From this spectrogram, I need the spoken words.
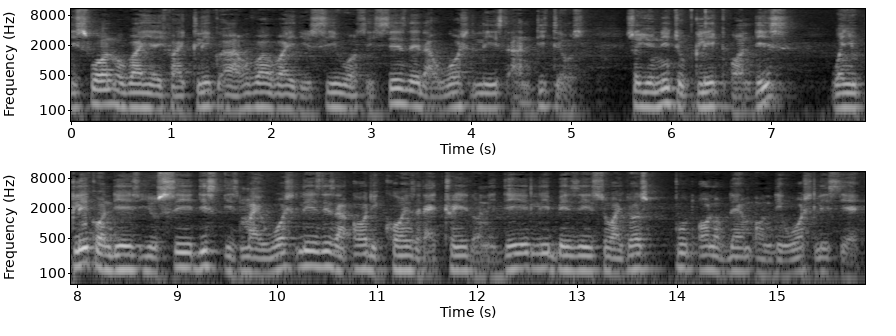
This one over here if i click uh, over it you see what it says there that watch list and details. So you need to click on this. When you click on this you see this is my watch list. These are all the coins that i trade on a daily basis. So i just put all of them on the watch list here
